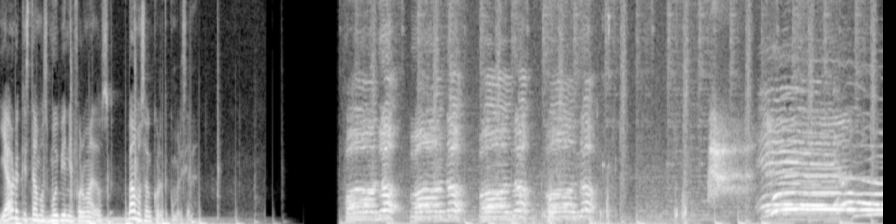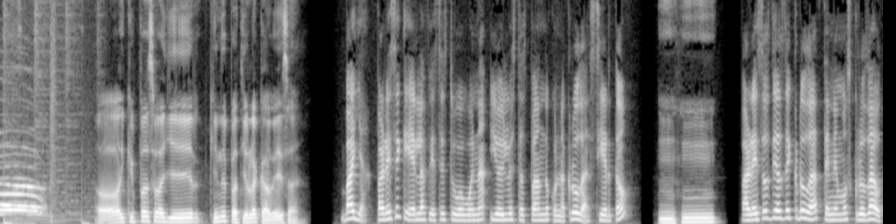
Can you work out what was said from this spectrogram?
Y ahora que estamos muy bien informados, vamos a un corte comercial. Fondo, fondo, fondo, fondo. Ay, ¿qué pasó ayer? ¿Quién me pateó la cabeza? Vaya, parece que ayer la fiesta estuvo buena y hoy lo estás pagando con la cruda, ¿cierto? Mhm. Para esos días de cruda tenemos Crude Out.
